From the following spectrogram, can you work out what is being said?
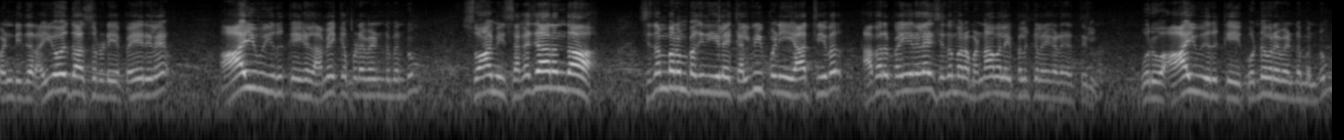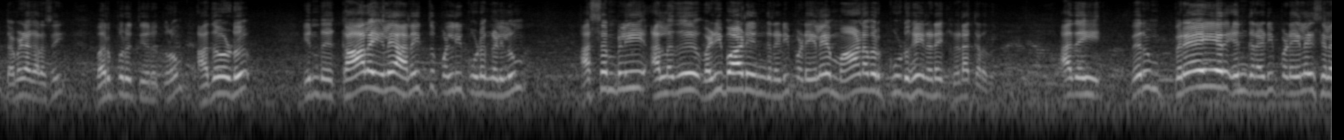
பண்டிதர் அயோத்திதாசருடைய பெயரிலே ஆய்வு இருக்கைகள் அமைக்கப்பட வேண்டும் என்றும் சுவாமி சகஜானந்தா சிதம்பரம் பகுதியிலே கல்வி பணியை ஆற்றியவர் அவர் பெயரிலே சிதம்பரம் அண்ணாமலை பல்கலைக்கழகத்தில் ஒரு ஆய்வு இருக்கையை கொண்டு வர வேண்டும் என்றும் தமிழக அரசை வற்புறுத்தி இருக்கிறோம். அதோடு இன்று காலையிலே அனைத்து பள்ளிக்கூடங்களிலும் அசெம்பிளி அல்லது வழிபாடு என்கிற அடிப்படையிலே மாணவர் கூடுகை நடக்கிறது. அதை வெறும் பிரேயர் என்கிற அடிப்படையிலே சில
